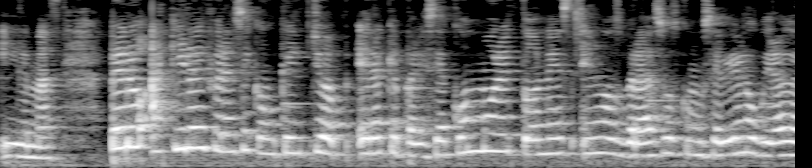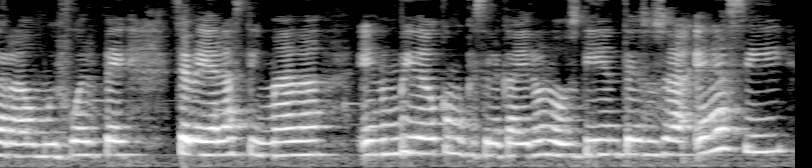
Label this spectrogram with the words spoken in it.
y demás. Pero aquí la diferencia con Kate Job era que parecía con moretones en los brazos, como si alguien lo hubiera agarrado muy fuerte, se veía lastimada, en un video como que se le cayeron los dientes, o sea, era así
